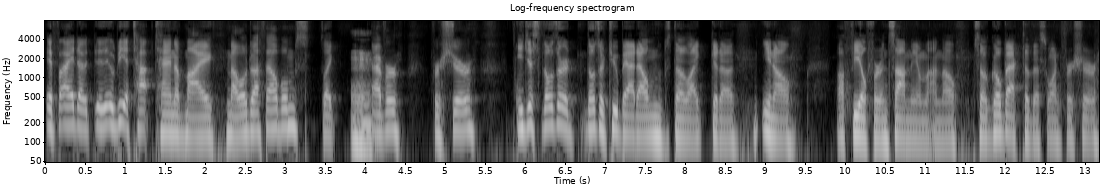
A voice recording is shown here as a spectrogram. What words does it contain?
if I had a it would be a top 10 of my Melodeath albums like ever for sure. You just those are those are two bad albums to like get a, you know, a feel for Insomnium on though. So go back to this one for sure.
